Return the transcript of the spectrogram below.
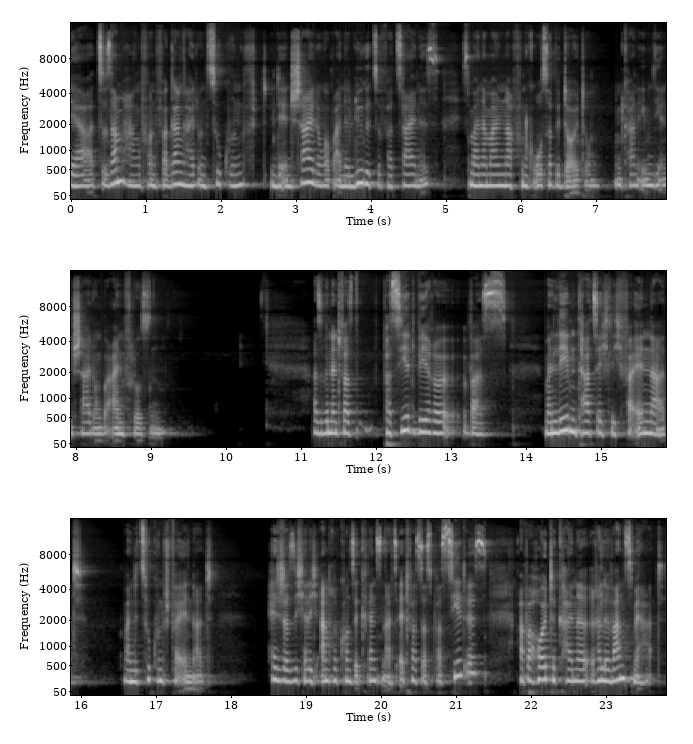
Der Zusammenhang von Vergangenheit und Zukunft in der Entscheidung, ob eine Lüge zu verzeihen ist, ist meiner Meinung nach von großer Bedeutung und kann eben die Entscheidung beeinflussen. Also wenn etwas passiert wäre, was mein Leben tatsächlich verändert, meine Zukunft verändert, hätte das sicherlich andere Konsequenzen als etwas, das passiert ist, aber heute keine Relevanz mehr hat.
